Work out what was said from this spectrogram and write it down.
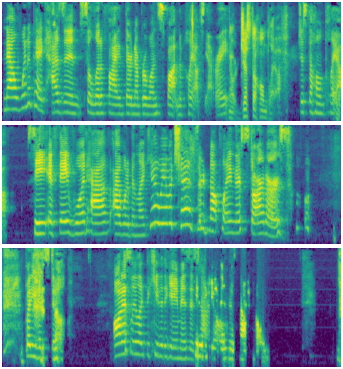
Now, Winnipeg hasn't solidified their number one spot in the playoffs yet, right? No, just the home playoff. Just the home playoff. See, if they would have, I would have been like, yeah, we have a chance. They're not playing their starters. but even still, honestly, like the key to the game is it's not at home.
